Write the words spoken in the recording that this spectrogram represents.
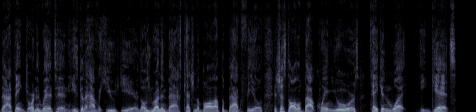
That I think Jordan Whittington, he's gonna have a huge year. Those Mm-hmm. running backs catching the ball out the backfield. It's just all about Quinn Ewers taking what he gets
